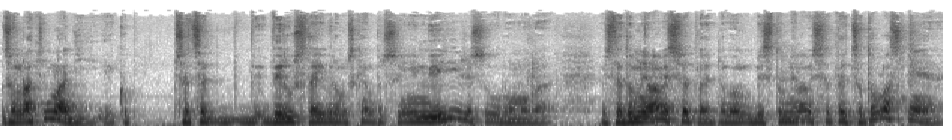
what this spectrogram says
zrovna ti mladí, jako přece vyrůstají v romském prostředí, vědí, že jsou Romové. Vy jste to měla vysvětlit, nebo byste to měla vysvětlit, co to vlastně je?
